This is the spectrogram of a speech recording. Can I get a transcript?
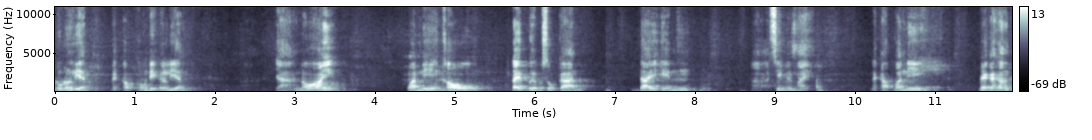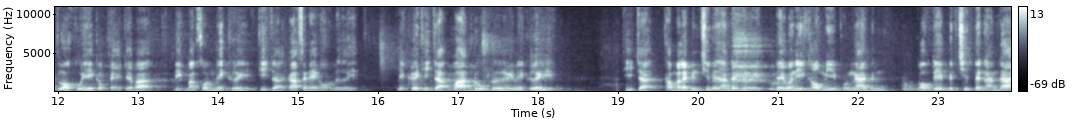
ลูกนักเรียนนะครับของเด็กนักเรียน อย่างน้อย วันนี้เขาได้เปิดประสบการณ์ได้เห็นอ่า สิ่งใหม่ๆนะครับ วันนี้แม้กระทั่งตัวครูเองก็แปลกใจว่าเด็กบางคนไม่เคยที่จะกล้าแสดงออกเลย ไม่เคยที่จะวาดรูปเลย ไม่เคยที่จะทำอะไรเป็นชิ้นเป็นอันได้เลย แต่วันนี้เขามีผลงานเป็นกองตัวเองเป็นชิ้นเป็นอันได้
